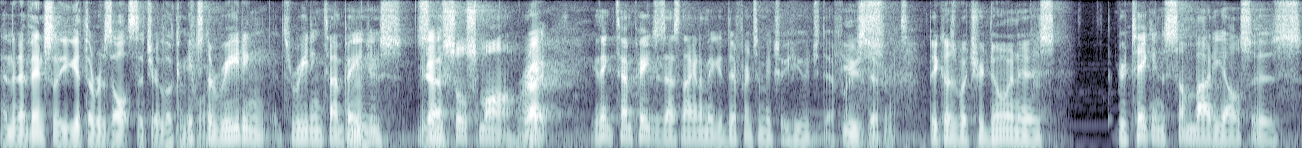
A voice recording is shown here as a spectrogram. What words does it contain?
and then eventually you get the results that you're looking It's for. It's the reading. It's reading ten mm-hmm. pages. Seems Yeah. so small, right? Right. You think ten pages that's not going to make a difference? It makes a huge difference. Huge difference. Because what you're doing is you're taking somebody else's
